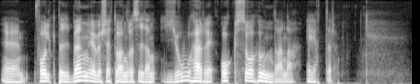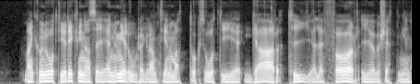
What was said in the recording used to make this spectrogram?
Eh, folkbibeln översätter å andra sidan Jo, herre, också hundarna äter. Man kunde återge det kvinnan säger ännu mer ordagrant genom att också återge gar, ty eller för i översättningen.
